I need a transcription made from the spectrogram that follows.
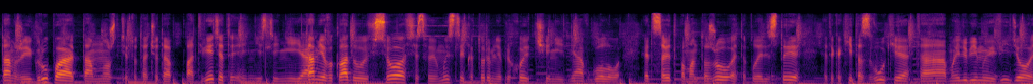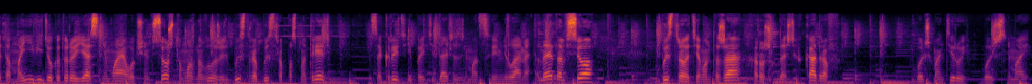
там же и группа, там может тебе кто-то что-то ответит, э, если не я. Там я выкладываю все, все свои мысли, которые мне приходят в течение дня в голову. Это советы по монтажу, это плейлисты, это какие-то звуки, это мои любимые видео, это мои видео, которые я снимаю. В общем, все, что можно выложить быстро, быстро посмотреть, закрыть и пойти дальше заниматься своими делами. На этом все. Быстрого тебе монтажа, хороших удачных кадров. Больше монтируй, больше снимай.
